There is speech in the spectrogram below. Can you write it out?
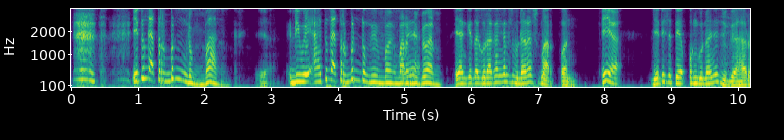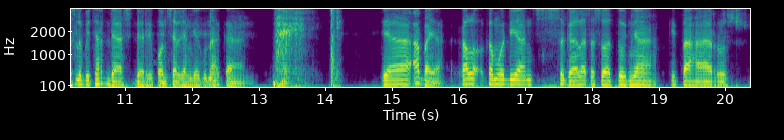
Itu nggak terbendung bang Iya. di WA itu nggak terbendung bang barang Iya. gituan Yang kita gunakan kan sebenarnya smartphone. iya Jadi setiap penggunanya juga harus lebih cerdas dari ponsel yang dia gunakan. ya apa ya? Kalau kemudian segala sesuatunya kita harus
